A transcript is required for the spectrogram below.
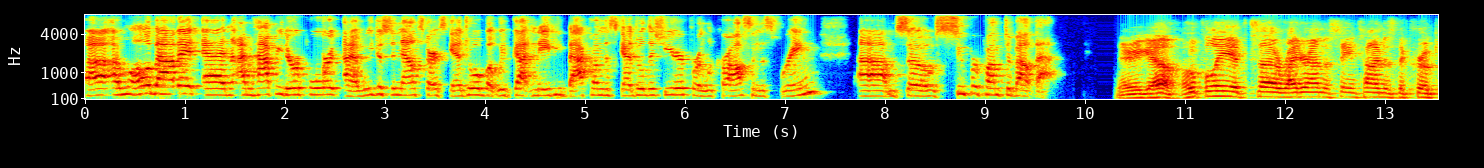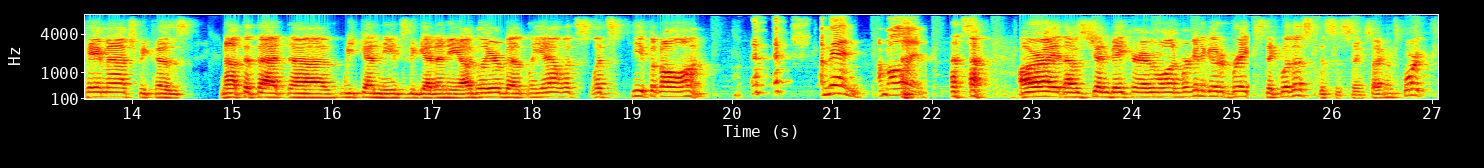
Uh, I'm all about it, and I'm happy to report. Uh, we just announced our schedule, but we've got Navy back on the schedule this year for lacrosse in the spring. Um, so super pumped about that. There you go. Hopefully, it's uh, right around the same time as the croquet match because not that that uh, weekend needs to get any uglier, but yeah, let's let's keep it all on. I'm in. I'm all in. all right, that was Jen Baker, everyone. We're gonna go to break. Stick with us. This is Sing Second Sports.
